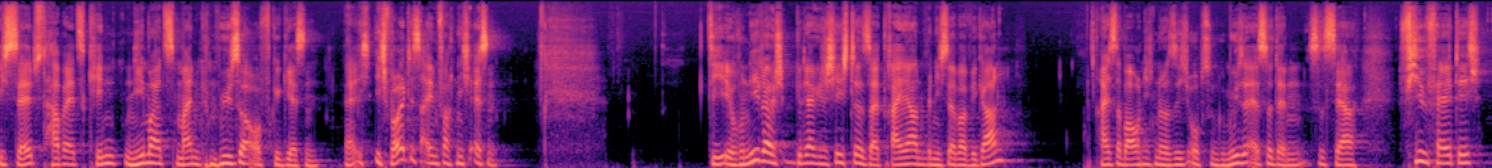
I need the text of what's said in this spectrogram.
ich selbst habe als Kind niemals mein Gemüse aufgegessen. Ich, ich wollte es einfach nicht essen. Die Ironie der, der Geschichte, seit drei Jahren bin ich selber vegan. Heißt aber auch nicht nur, dass ich Obst und Gemüse esse, denn es ist sehr vielfältig.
